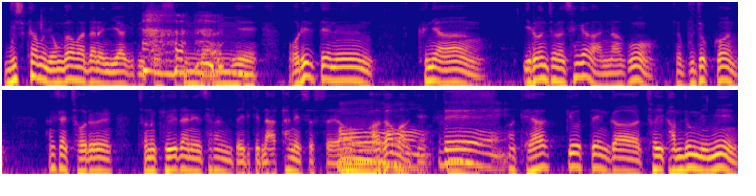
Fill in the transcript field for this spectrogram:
무식하면 용감하다는 이야기도 있지 않습니까? 음. 예. 어릴 때는 그냥 이런저런 생각 안 나고 그냥 무조건 항상 저를 저는 교회 다니는 사람입니다 이렇게 나타냈었어요. 어. 과감하게. 네. 어, 대학교 때인가 저희 감독님이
